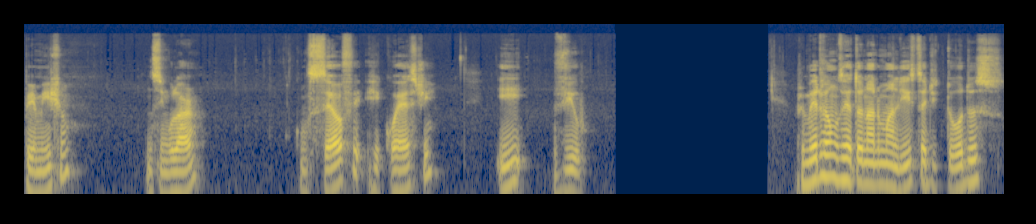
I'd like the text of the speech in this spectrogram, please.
Permission no singular com Self Request e View. Primeiro vamos retornar uma lista de todos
